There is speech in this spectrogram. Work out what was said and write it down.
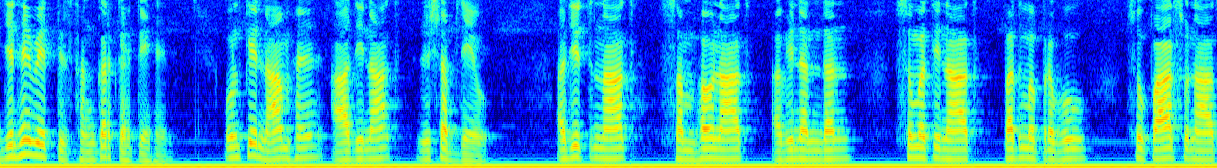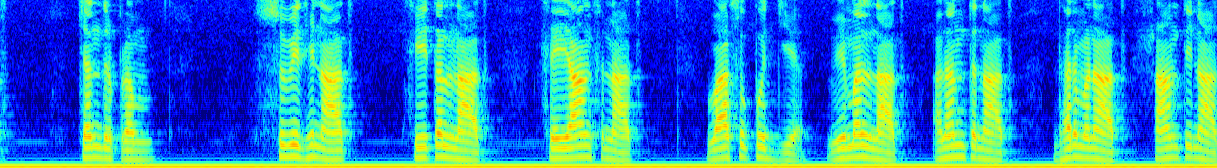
जिन्हें वे तीर्थंकर कहते हैं। उनके नाम हैं आदिनाथ, ऋषभदेव, अजितनाथ, संभवनाथ, अभिनंदन, सुमतिनाथ पद्म प्रभु सुपार्श्वनाथ, चंद्रप्रम, सुविधिनाथ, शीतलनाथ श्रेयांसनाथ वासुपूज्य, विमलनाथ, अनंतनाथ, धर्मनाथ, शांतिनाथ,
